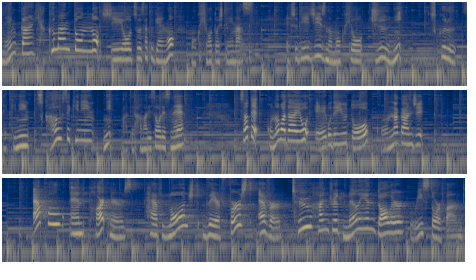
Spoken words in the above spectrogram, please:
年間100万トンの CO2 削減を目標としています。SDGs の目標12作る責任使う責任に当てはまりそうですねさてこの話題を英語で言うとこんな感じ Apple and partners have launched their first ever $200 million restore fund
